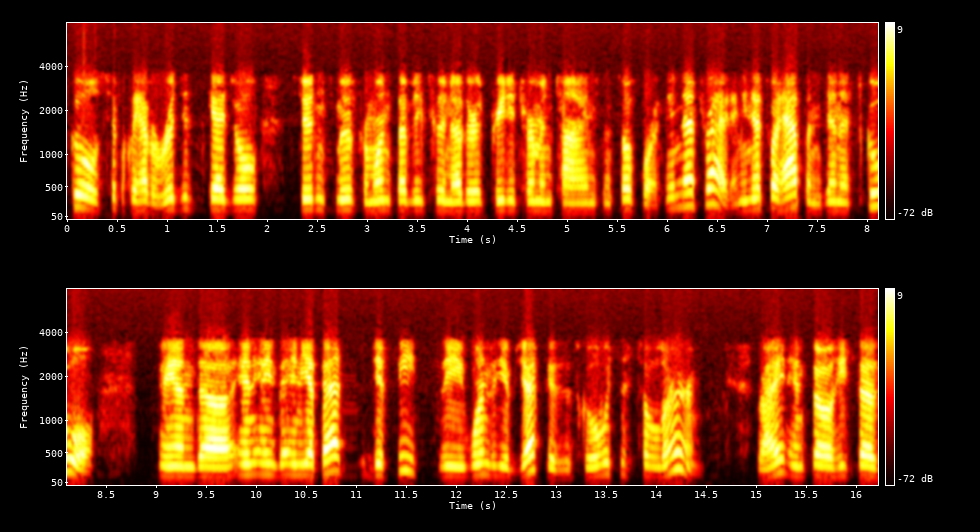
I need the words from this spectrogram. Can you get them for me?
schools typically have a rigid schedule. Students move from one subject to another at predetermined times and so forth. And that's right. I mean, that's what happens in a school. And, uh, and, and, and yet that defeats the, one of the objectives of school, which is to learn, right? And so he says,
